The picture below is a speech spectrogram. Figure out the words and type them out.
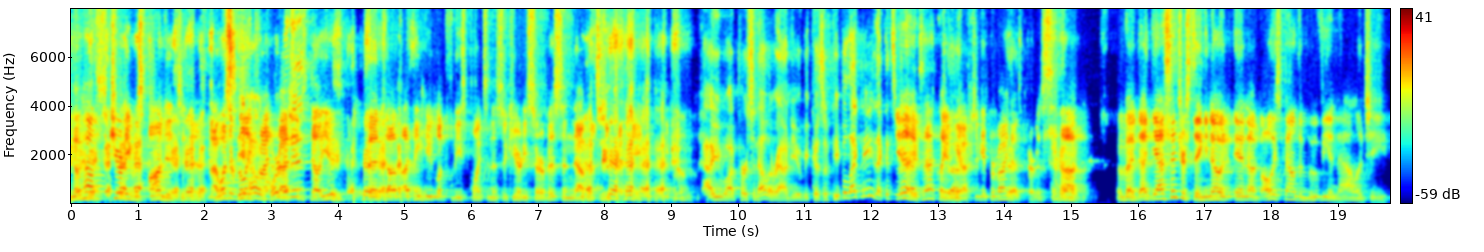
note how security responded to this. And I wasn't really trying to tell you that um, I think you look for these points in the security service and now, That's, you know. now you want personnel around you because of people like me that can Yeah, exactly. So, we actually provide that service. Uh, but uh, yeah, it's interesting, you know, and, and I've always found the movie analogy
